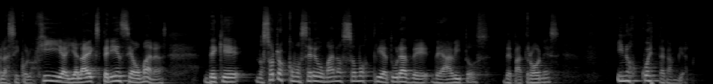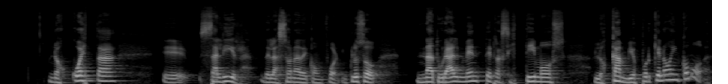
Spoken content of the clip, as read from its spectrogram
a la psicología y a la experiencia humanas, de que nosotros como seres humanos somos criaturas de, de hábitos, de patrones, y nos cuesta cambiar. Nos cuesta eh, salir de la zona de confort. Incluso naturalmente resistimos los cambios porque nos incomodan,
